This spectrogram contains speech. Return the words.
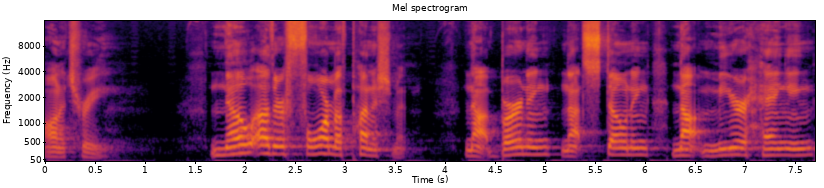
on a tree. No other form of punishment, not burning, not stoning, not mere hanging,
